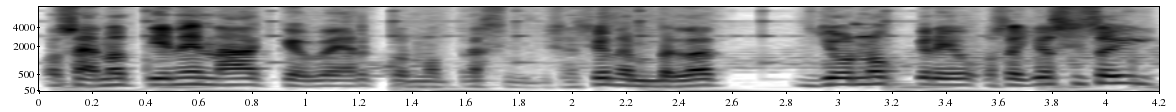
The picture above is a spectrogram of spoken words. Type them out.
o sea, no tiene nada que ver con otra civilización. En verdad, yo no creo, o sea, yo sí soy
